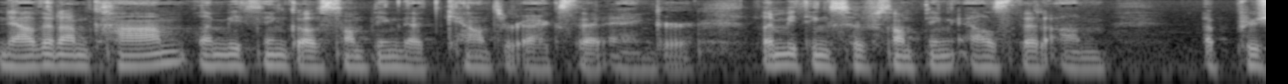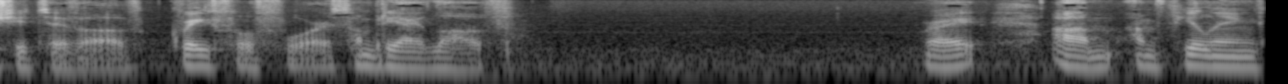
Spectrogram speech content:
Now that I'm calm, let me think of something that counteracts that anger. Let me think of something else that I'm appreciative of, grateful for, somebody I love. Right? Um, I'm feeling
